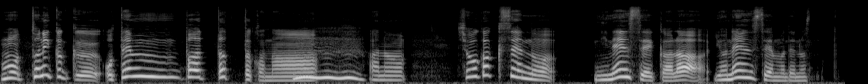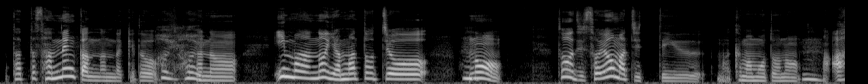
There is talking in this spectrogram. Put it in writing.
もうとにかくおてんばだったかな、うんうんうん。あの小学生の2年生から4年生までのたった3年間なんだけど、はいはい。あの今の大和町の、当時曽用町っていう、まあ、熊本の、うん。まあ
